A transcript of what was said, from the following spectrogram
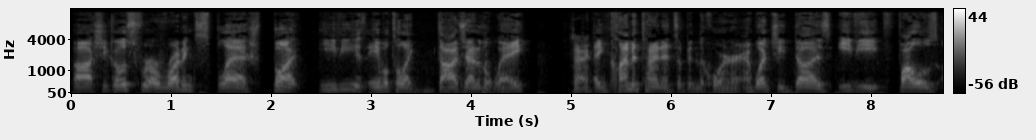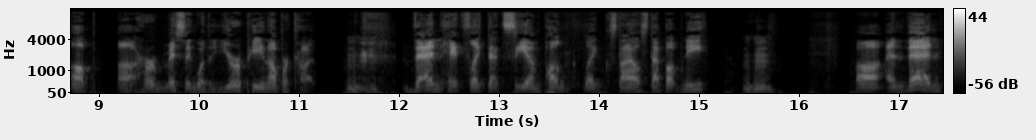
Uh, she goes for a running splash, but Evie is able to like dodge out of the way, Okay. and Clementine ends up in the corner. And when she does, Evie follows up uh, her missing with a European uppercut, Mm-hmm. then hits like that CM Punk like style step up knee. Mm-hmm. Uh, and then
